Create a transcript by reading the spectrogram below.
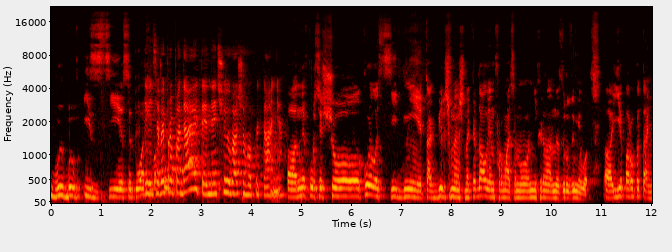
вибив із цієї ситуації. Дивіться, ви пропадаєте, не чую вашого питання. А, Не в курсі, що коїлось ці дні, так більш-менш накидали інформацію, але ніхрена не зрозуміло. А, Є пару питань.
